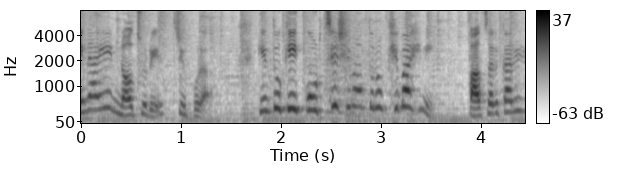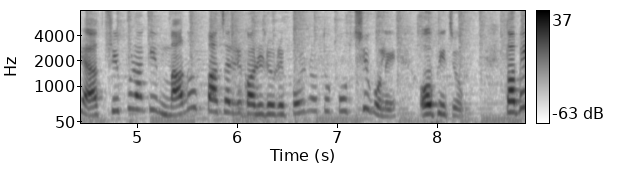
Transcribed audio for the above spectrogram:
এনআইএ নজরে ত্রিপুরা। কিন্তু কি করছে সীমান্তরক্ষী বাহিনী? পাচারকারীরা ত্রিপুরাকে মানব পাচারের করিডোরে পরিণত করছে বলে অভিযোগ। তবে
